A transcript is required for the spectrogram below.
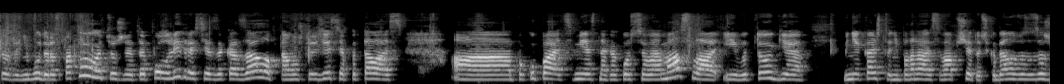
Тоже не буду распаковывать уже. Это пол-литра себе заказала, потому что здесь я пыталась а, покупать местное кокосовое масло, и в итоге мне качество не понравилось вообще. То есть, когда оно заж...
